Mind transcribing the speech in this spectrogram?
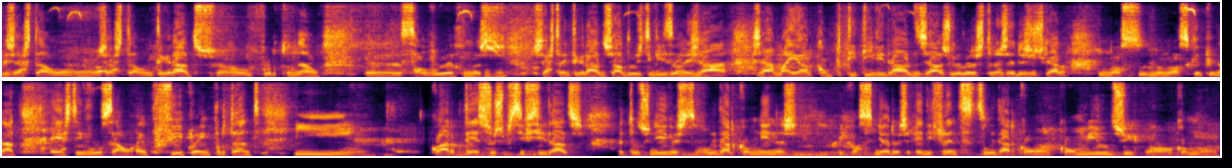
já estão, já estão integrados, o Porto não, uh, salvo erro, mas uhum. já estão integrados, já há duas divisões, já, já há maior competitividade, já há jogadoras estrangeiras a jogar no nosso, no nosso campeonato. Esta evolução é profícua, é importante e claro que tem as suas especificidades a todos os níveis. Lidar com meninas e com senhoras é diferente de lidar com, com miúdos e com, com,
